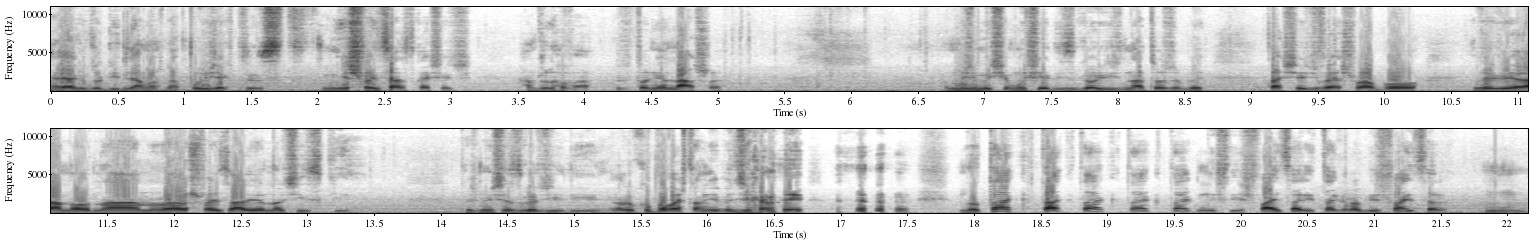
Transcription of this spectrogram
A jak do Lidla można pójść, jak to jest nie szwajcarska sieć handlowa, że to nie nasze. Myśmy się musieli zgodzić na to, żeby ta sieć weszła, bo wywierano na, na Szwajcarię naciski. Tośmy się zgodzili, ale kupować tam nie będziemy. No tak, tak, tak, tak, tak, myśli Szwajcar i tak robi Szwajcar. Mm?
